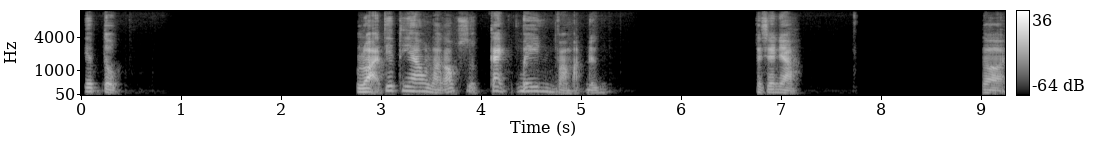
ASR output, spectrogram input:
Tiếp tục. Loại tiếp theo là góc giữa cạnh bên và mặt đứng. Được chưa nhỉ? Rồi.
